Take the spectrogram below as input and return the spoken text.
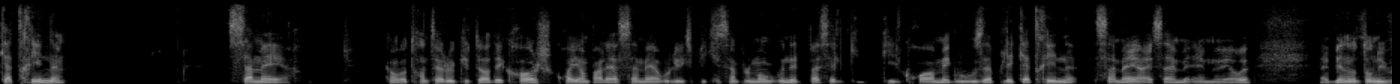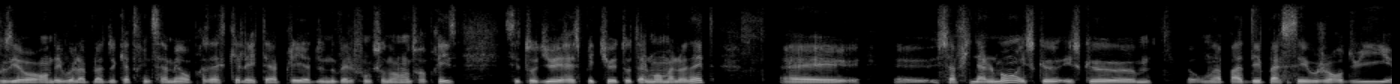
Catherine, sa mère. Quand votre interlocuteur décroche, croyant parler à sa mère, vous lui expliquez simplement que vous n'êtes pas celle qu'il croit, mais que vous vous appelez Catherine, sa mère, S-A-M-E-R-E. Euh, bien entendu, vous irez au rendez-vous à la place de Catherine, sa mère, au prétexte qu'elle a été appelée à de nouvelles fonctions dans l'entreprise. C'est odieux, irrespectueux et totalement malhonnête. Euh, euh, ça finalement, est-ce que, on n'a pas dépassé aujourd'hui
